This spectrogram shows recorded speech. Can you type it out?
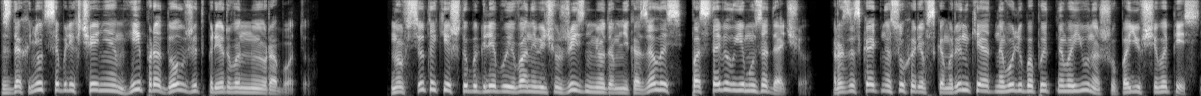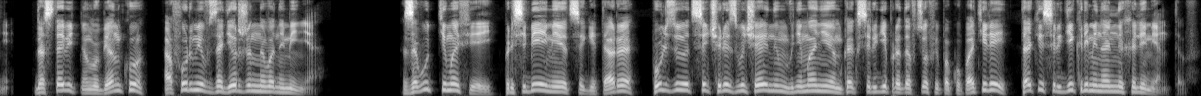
вздохнет с облегчением и продолжит прерванную работу. Но все-таки, чтобы Глебу Ивановичу жизнь медом не казалась, поставил ему задачу – разыскать на Сухаревском рынке одного любопытного юношу, поющего песни, доставить на Лубянку, оформив задержанного на меня. Зовут Тимофей, при себе имеется гитара, пользуется чрезвычайным вниманием как среди продавцов и покупателей, так и среди криминальных элементов.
